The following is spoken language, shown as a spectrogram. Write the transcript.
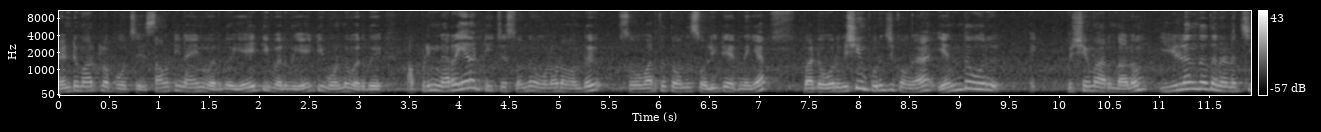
ரெண்டு மார்க்கில் போச்சு செவன்ட்டி நைன் வருது எயிட்டி வருது எயிட்டி ஒன்று வருது அப்படின்னு நிறையா டீச்சர்ஸ் வந்து உங்களோட வந்து ஸோ வருத்தத்தை வந்து சொல்லிகிட்டே இருந்தீங்க. பட் ஒரு விஷயம் புரிஞ்சுக்கோங்க எந்த ஒரு விஷயமா இருந்தாலும் இழந்ததை நினச்சி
